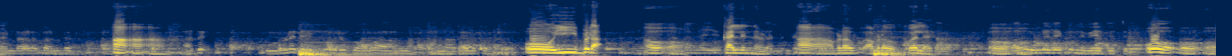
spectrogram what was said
രണ്ടാളെ തണ്ടിട്ട്. ആ ആ ആ. അത് ഉള്ളിലേക്ക് ഒരു കോവ നടയിൽ കൊണ്ടുപോകും ഓ ഈ ഇവിടെ. ഓ ഓ. കല്ലിന്റെ അവിടെ. ആ അവിടെ അവിടെ വെക്കും അല്ലേ? ഓ അത് ഉള്ളിലേക്ക് നിവേദ്യത്തിന്. ഓ ഓ ഓ.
